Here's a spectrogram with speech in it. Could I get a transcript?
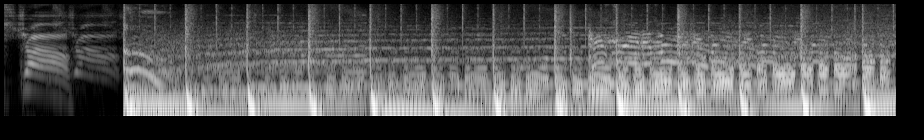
be strong. strong.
